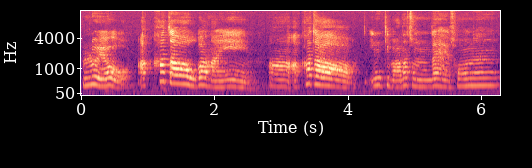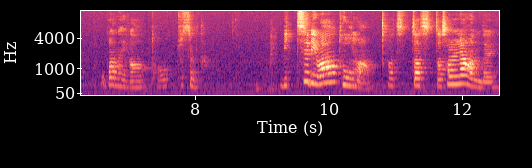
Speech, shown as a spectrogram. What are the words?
별로예요. 아카자 오바나이. 아, 아카자 인기 많아졌는데 저는 오바나이가 더 좋습니다. 미츠리와 도우마. 아, 진짜 진짜 선량한데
